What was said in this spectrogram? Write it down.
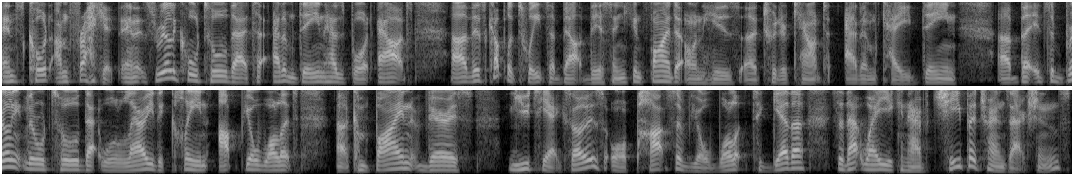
and it's called Unfrack It. And it's a really cool tool that Adam Dean has brought out. Uh, there's a couple of tweets about this, and you can find it on his uh, Twitter account, Adam K. Dean. Uh, but it's a brilliant little tool that will allow you to clean up your wallet, uh, combine various UTXOs or parts of your wallet together so that way you can have cheaper transactions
